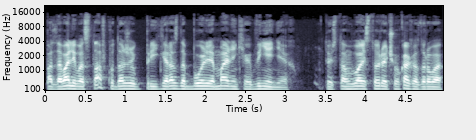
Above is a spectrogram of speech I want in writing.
подавали в отставку даже при гораздо более маленьких обвинениях. То есть там была история чувака, которого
